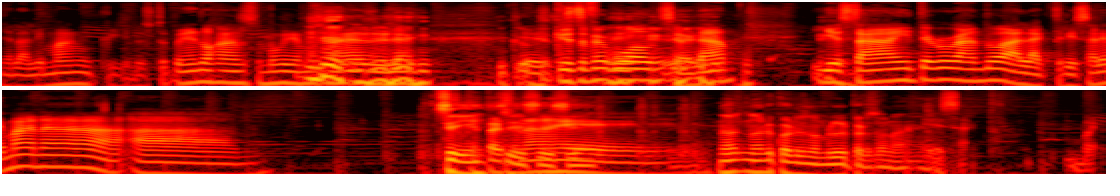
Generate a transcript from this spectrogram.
el alemán, que lo estoy poniendo Hans, no me Hans, Es Christopher Waltz, ¿verdad? Y está interrogando a la actriz alemana, a, Sí, el sí, sí, sí. personaje. No, no recuerdo el nombre del personaje. Exacto. Bueno.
